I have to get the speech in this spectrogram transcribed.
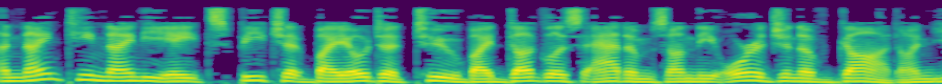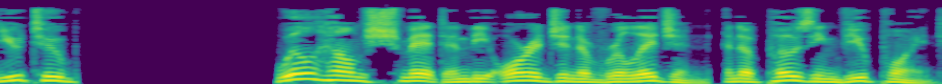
A 1998 speech at Biota 2 by Douglas Adams on the origin of God on YouTube. Wilhelm Schmidt and the Origin of Religion, an opposing viewpoint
